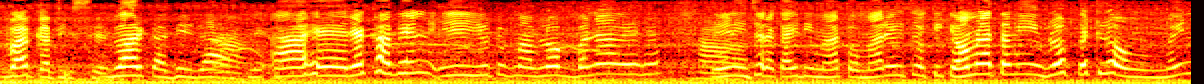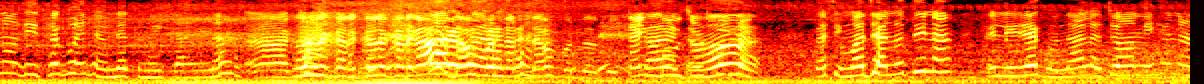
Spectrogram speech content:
દ્વારકાધીશ છે. દ્વારકાધીશ હા. ને આ હે રેખાબેન એ યુટ્યુબમાં બ્લોગ બનાવે છે. એની જરાક આઈડીમાં આટો મારે તો કે કે હમણાં તમે બ્લોગ કેટલો મહિનો દી થગો છે ને તમે કાંઈ ના આ કર કર કર કર આ કર, દવ કર, પંદર કર. દવ પંદરથી ટાઈમ બહુ જોડતો હા. ને પછી મજા નહોતી ને એટલે રેગુ નાલે જો અમે છે ને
